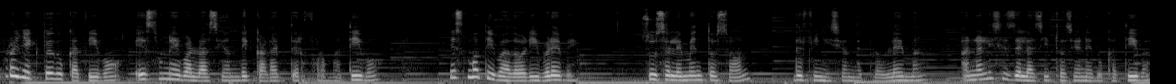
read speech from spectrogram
proyecto educativo es una evaluación de carácter formativo, es motivador y breve. Sus elementos son definición de problema, análisis de la situación educativa,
